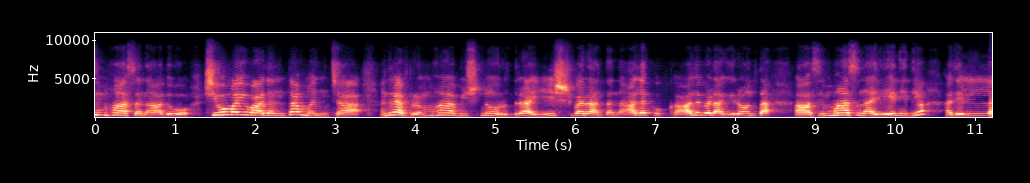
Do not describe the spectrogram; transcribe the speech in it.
ಸಿಂಹಾಸನ ಅದು. ಶಿವಮಯವಾದಂಥ ಮಂಚ. ಅಂದ್ರೆ ಬ್ರಹ್ಮ, ವಿಷ್ಣು, ರುದ್ರ, ಈಶ್ವರ ಅಂತ ನಾಲ್ಕು ಕಾಲುಗಳಾಗಿರೋ ಅಂತ ಆ ಸಿಂಹಾಸನ ಏನಿದೆಯೋ ಅದೆಲ್ಲ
